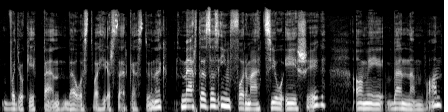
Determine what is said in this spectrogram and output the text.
vagyok éppen beosztva hírszerkesztőnek. Mert ez az információ éjség, ami bennem van,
